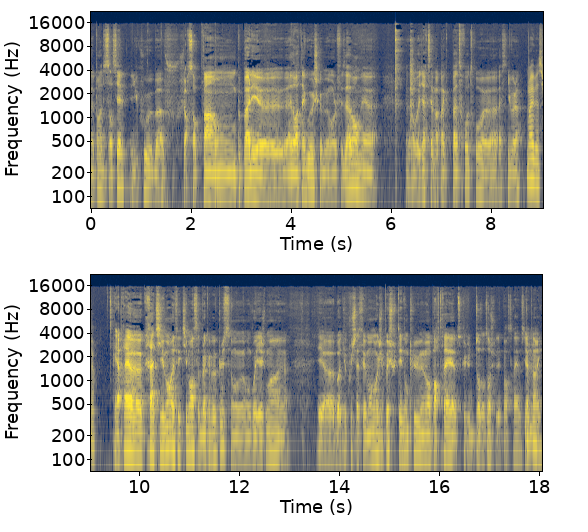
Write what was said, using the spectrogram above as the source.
n'est pas en distanciel et du coup bah je le ressens enfin on peut pas aller à droite à gauche comme on le faisait avant mais on va dire que ça m'impacte pas trop trop euh, à ce niveau-là. Ouais, bien sûr. Et après, euh, créativement, effectivement, ça bloque un peu plus, on, voyage moins. Euh, et bah, du coup, ça fait un moment que j'ai pas shooté non plus, même en portrait, parce que de temps en temps, je fais des portraits aussi à mhm. Paris.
